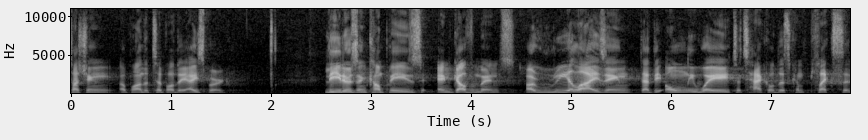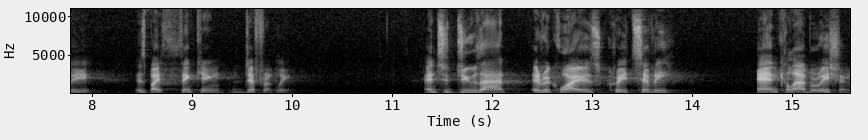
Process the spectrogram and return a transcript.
touching upon the tip of the iceberg. Leaders and companies and governments are realizing that the only way to tackle this complexity is by thinking differently. And to do that, it requires creativity and collaboration.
